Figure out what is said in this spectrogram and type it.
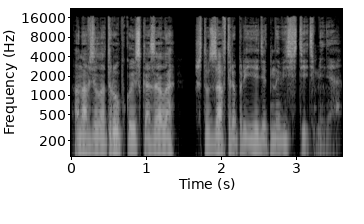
Она взяла трубку и сказала, что завтра приедет навестить меня.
